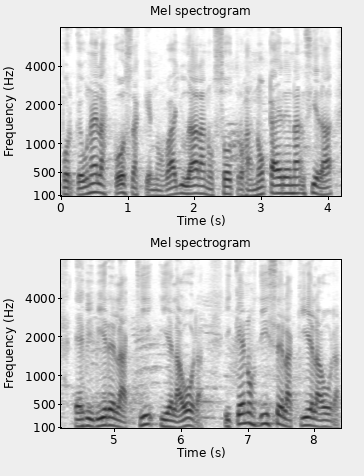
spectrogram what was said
Porque una de las cosas que nos va a ayudar a nosotros a no caer en ansiedad es vivir el aquí y el ahora. ¿Y qué nos dice el aquí y el ahora?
